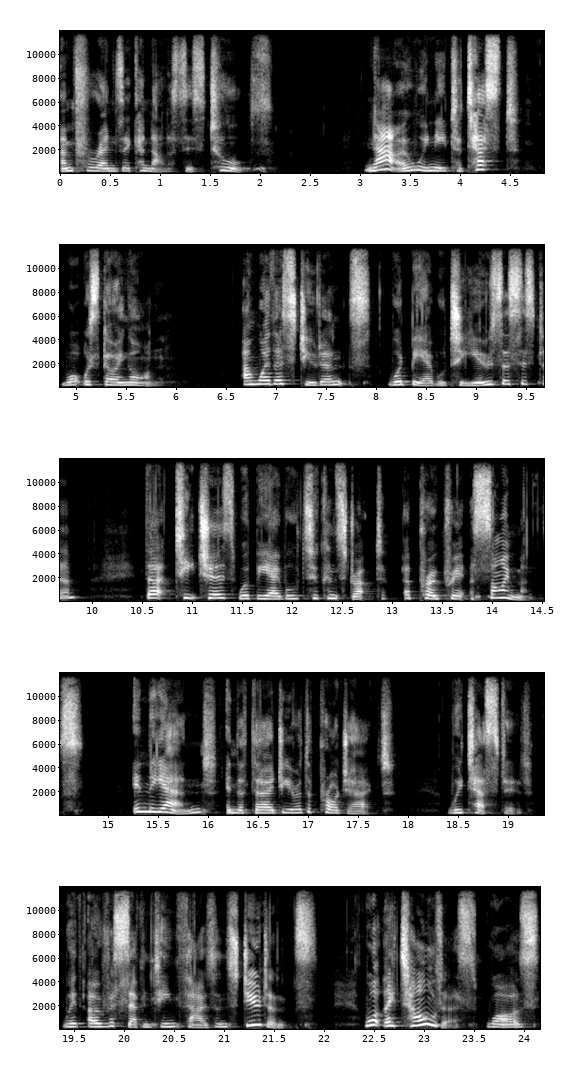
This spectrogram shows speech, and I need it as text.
and forensic analysis tools. Now we need to test what was going on and whether students would be able to use the system, that teachers would be able to construct appropriate assignments. In the end, in the third year of the project, we tested with over 17,000 students. What they told us was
